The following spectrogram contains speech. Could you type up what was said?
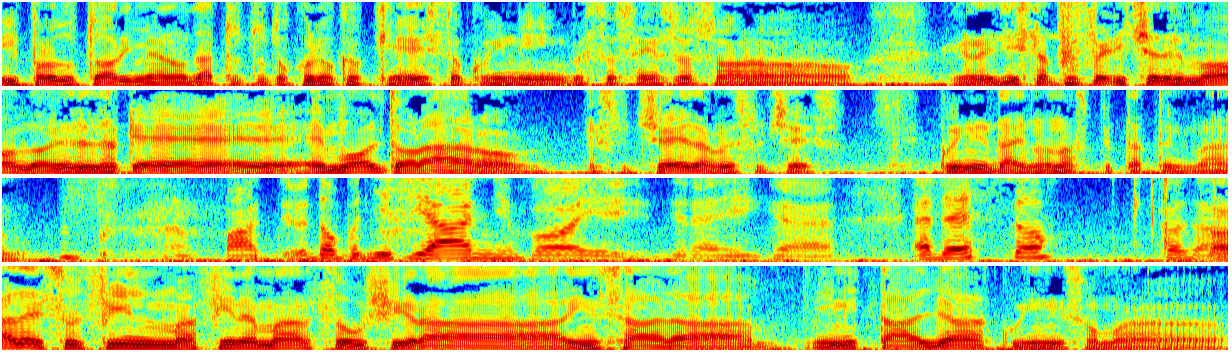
i produttori mi hanno dato tutto quello che ho chiesto, quindi in questo senso sono il regista più felice del mondo, nel senso che è, molto raro che succeda, a me è successo. Quindi dai, non ho aspettato in vano. Ah, infatti, dopo dieci anni poi direi che adesso Cosa? Adesso il film a fine marzo uscirà in sala in Italia, quindi insomma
